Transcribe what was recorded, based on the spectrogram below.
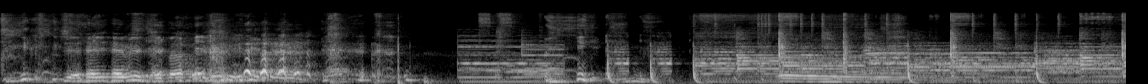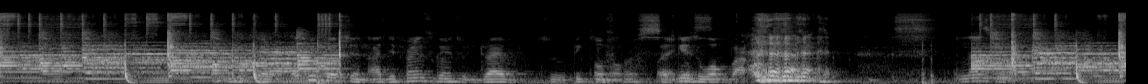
heavy So, a quick question: Are the friends going to drive to pick him Of up, course, or I is going to walk back? Nice one.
